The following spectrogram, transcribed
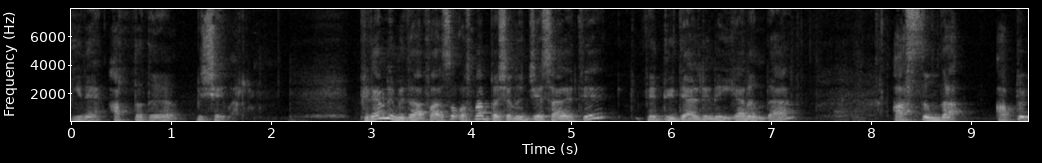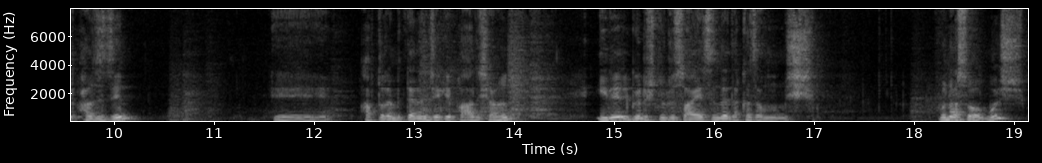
yine atladığı bir şey var. Plevne müdafası Osman Paşa'nın cesareti ve liderliğinin yanında aslında Abdülaziz'in e, Abdülhamit'ten önceki padişahın ileri görüşlülüğü sayesinde de kazanılmış. Bu nasıl olmuş?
